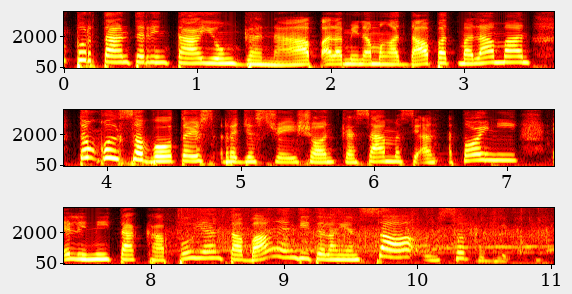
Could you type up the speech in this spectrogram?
importante rin tayong ganap. Alamin ang mga dapat malaman tungkol sa voters registration kasama si attorney Elinita Capuyan Tabangan. Dito lang yan sa Usap Publiko.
